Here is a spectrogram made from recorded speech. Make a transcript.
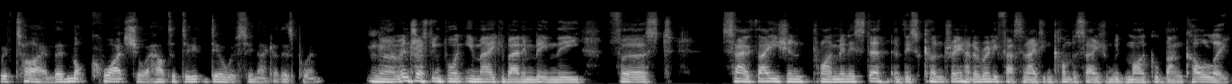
with time. They're not quite sure how to do, deal with Sunak at this point. No, interesting point you make about him being the first South Asian Prime Minister of this country. Had a really fascinating conversation with Michael Bankole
